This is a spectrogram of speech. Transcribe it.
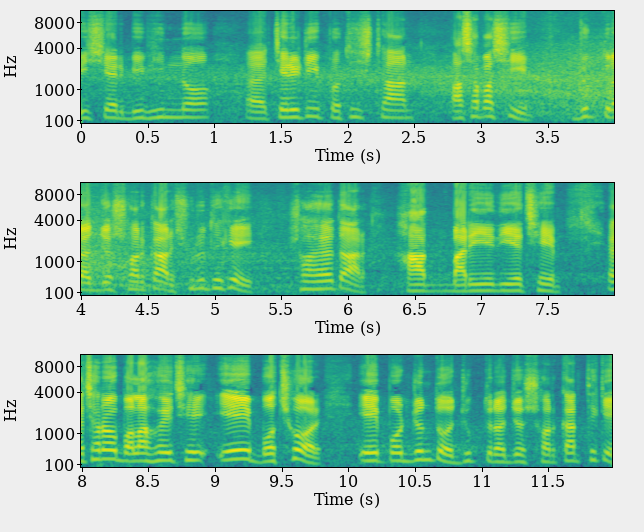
বিশ্বের বিভিন্ন চ্যারিটি প্রতিষ্ঠান, পাশাপাশি যুক্তরাজ্য সরকার শুরু থেকেই সহায়তার হাত বাড়িয়ে দিয়েছে। এছাড়াও বলা হয়েছে, এ বছর এ পর্যন্ত যুক্তরাজ্য সরকার থেকে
